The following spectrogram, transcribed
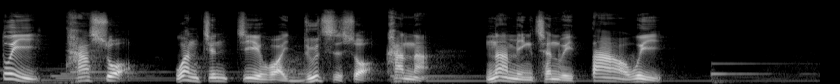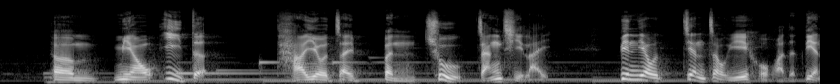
对他说：“万军计划如此说，看呐，那名称为大卫。”嗯，苗裔的，他要在本处长起来，并要建造耶和华的殿。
